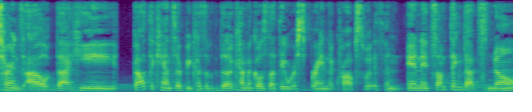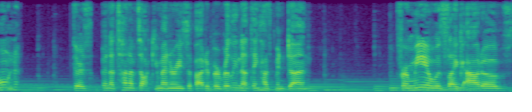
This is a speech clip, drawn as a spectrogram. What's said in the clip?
turns out that he got the cancer because of the chemicals that they were spraying the crops with. And, and it's something that's known. There's been a ton of documentaries about it, but really nothing has been done. For me, it was like out of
